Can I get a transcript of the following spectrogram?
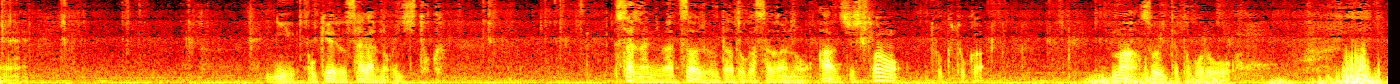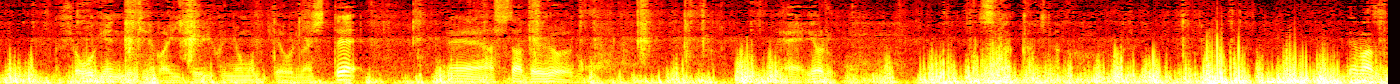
えー、における佐賀の位置とか。佐賀にまつわる歌とか佐賀のアーティストの曲とか。まあそういったところを表現できればいいというふうに思っておりまして、えー、明日土曜の、えー、夜まず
